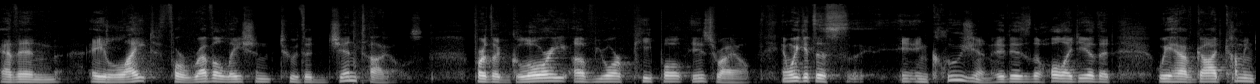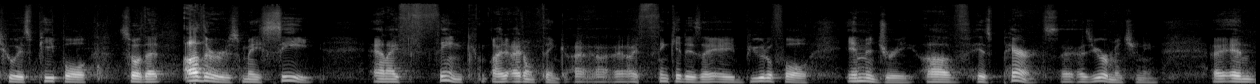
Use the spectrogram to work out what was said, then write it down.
And then a light for revelation to the Gentiles for the glory of your people Israel. And we get this inclusion. It is the whole idea that we have God coming to his people so that others may see. And I think, I, I don't think, I, I, think it is a, a, beautiful imagery of his parents, as you were mentioning. And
